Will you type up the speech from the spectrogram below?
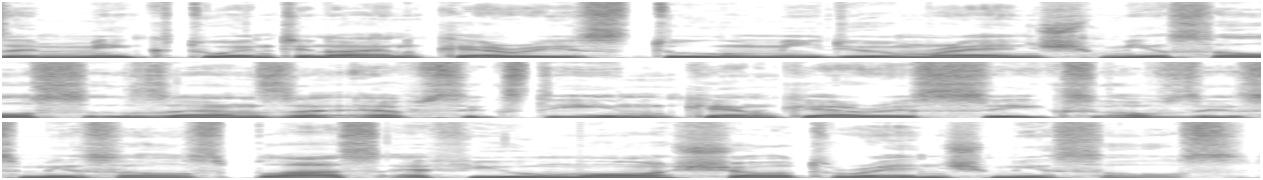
the MiG-29 carries two medium-range missiles, then the F-16 can carry six of these missiles plus a few more short-range missiles.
